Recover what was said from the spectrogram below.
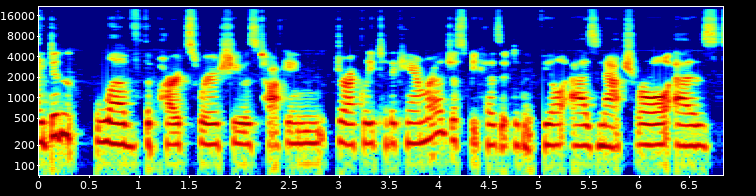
I didn't love the parts where she was talking directly to the camera just because it didn't feel as natural as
